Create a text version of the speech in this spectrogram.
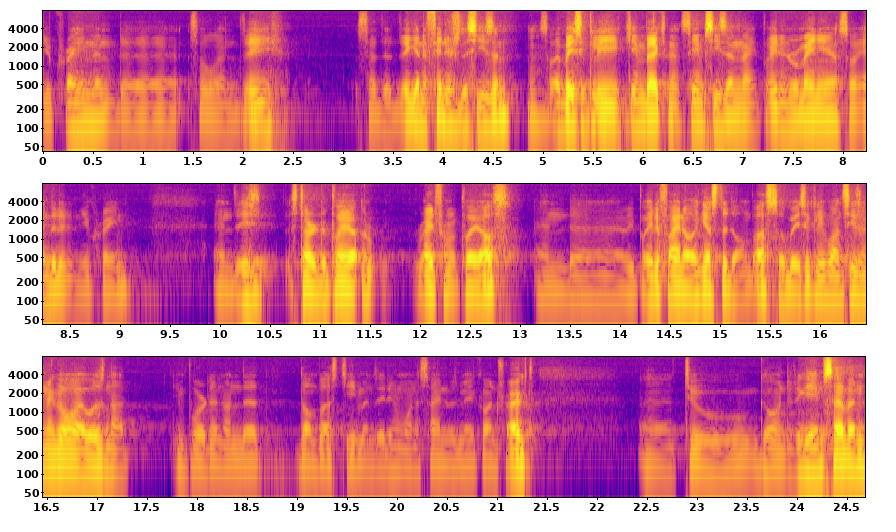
Ukraine, and uh, so and they said that they're gonna finish the season. So I basically came back in the same season I played in Romania. So I ended it in Ukraine, and they started to play uh, right from the playoffs, and uh, we played the final against the Donbass. So basically, one season ago, I was not important on the Donbass team, and they didn't want to sign with me a contract uh, to go into the game seven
